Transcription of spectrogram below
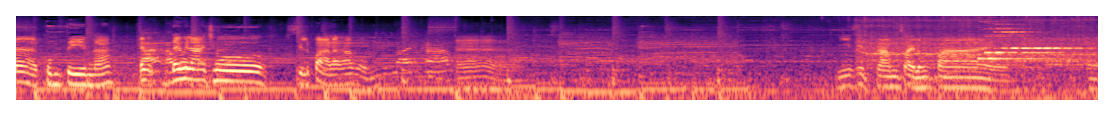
ำคุมทีมนะครับได้เวลาโชว์ศิลปะแล้วครับผมเรียบร้อยครับ 20 กรัมใส่ลงไปเอ้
